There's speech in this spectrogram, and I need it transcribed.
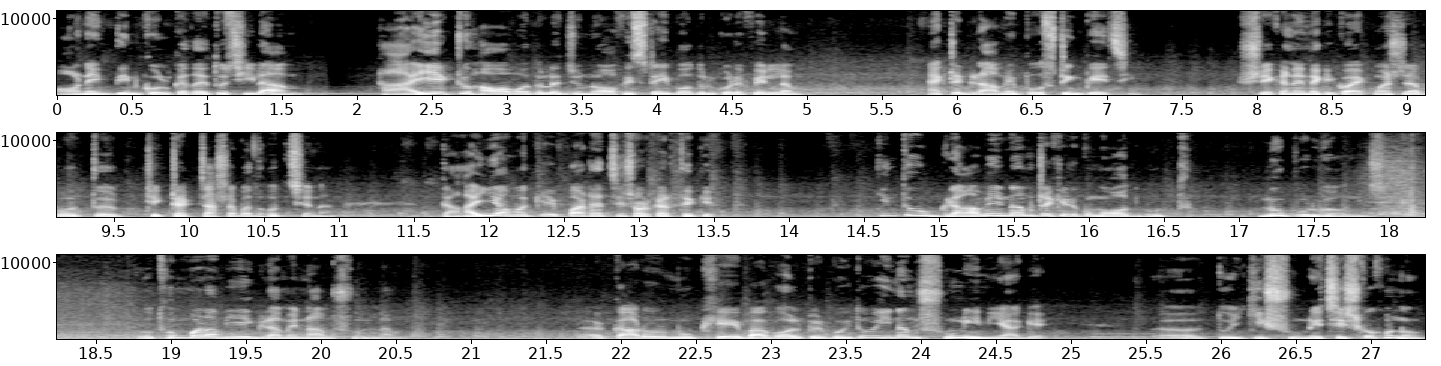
অনেক দিন কলকাতায় তো ছিলাম। তাই একটু হাওয়া বদলের জন্য অফিসটাই বদল করে ফেললাম। একটা গ্রামে পোস্টিং পেয়েছি। সেখানে নাকি কয়েক মাস যাবৎ ঠিকঠাক চাষাবাদ হচ্ছে না। তাই আমাকে পাঠাচ্ছে সরকার থেকে। কিন্তু গ্রামের নামটা কীরকম অদ্ভুত। নূপুরগঞ্জ। প্রথমবার আমি এই গ্রামের নাম শুনলাম। কারোর মুখে বা গল্পের বই তো এই নাম শুনিনি আগে। তুই কি শুনেছিস কখনো?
